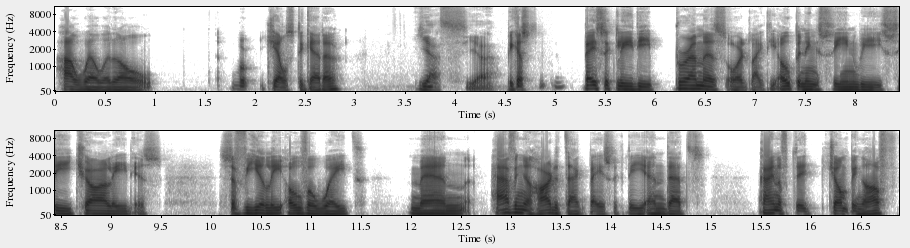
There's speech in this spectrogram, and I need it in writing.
how well it all gels together. Yes, yeah. Because basically the premise or like the opening scene we see Charlie this severely overweight man having a heart attack basically and that's kind of the jumping off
